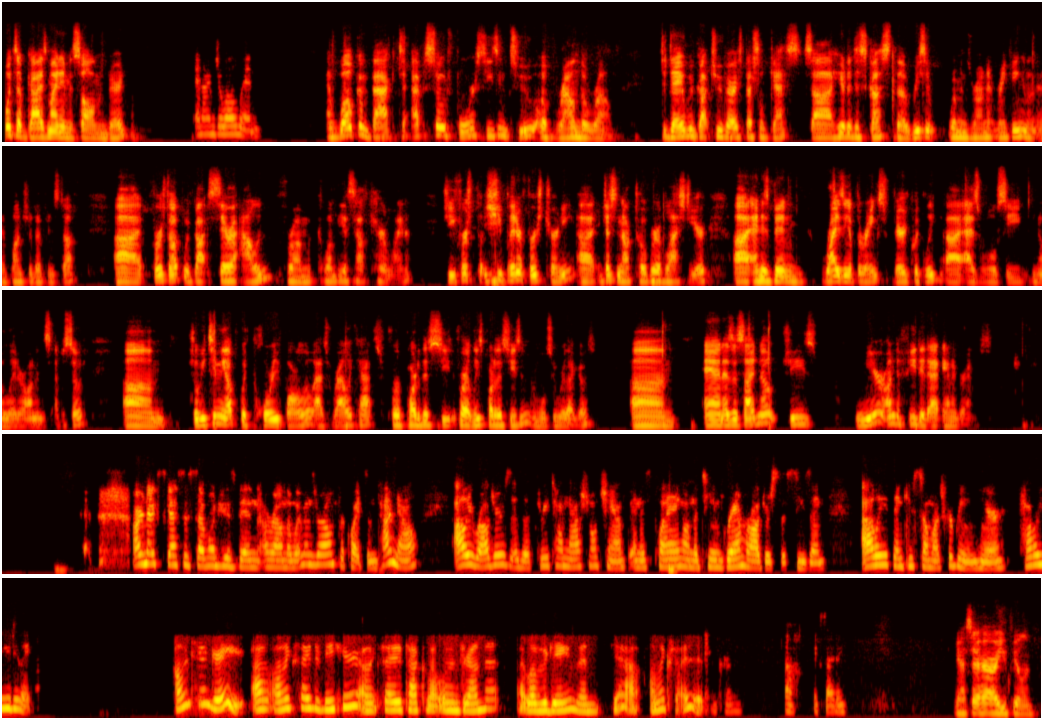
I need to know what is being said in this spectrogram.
What's up, guys? My name is Solomon Berry. And I'm Joelle Nguyen. And welcome back to episode four, season two of Round the Realm. Today, we've got two very special guests uh, here to discuss the recent women's run roundnet ranking and a bunch of different stuff. Uh, first up, we've got Sarah Allen from Columbia, South Carolina. She first she played her first tourney uh, just in October of last year, uh, and has been rising up the ranks very quickly, uh, as we'll see, you know, later on in this episode. Um, she'll be teaming up with Tori Farlow as Rally Cats for part of this season, for at least part of this season, and we'll see where that goes. Um, and as a side note, she's near undefeated at anagrams. Our next guest is someone who's been around the women's realm for quite some time now. Alli Rogers is a three time national champ and is playing on the team Graham Rogers this season. Allie, thank you so much for being here. How are you doing? I'm doing great. I'm, excited to be here. I'm excited to talk about women's roundnet. I love the game, and yeah, I'm excited. Oh, exciting. Yeah, Sarah, how are you feeling?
